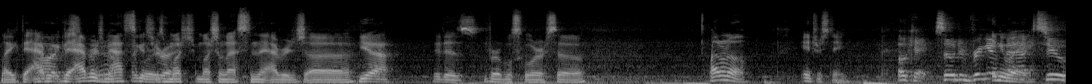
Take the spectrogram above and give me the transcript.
Like the average the average I don't know. math score is right. much much less than the average uh, yeah, it is. verbal score. So I don't know. Interesting. Okay, so to bring it Anyway. back to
